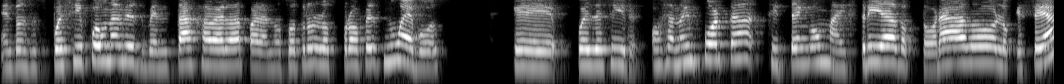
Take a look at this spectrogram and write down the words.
Entonces, pues sí fue una desventaja, ¿verdad? Para nosotros los profes nuevos, que pues decir, o sea, no importa si tengo maestría, doctorado, lo que sea,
